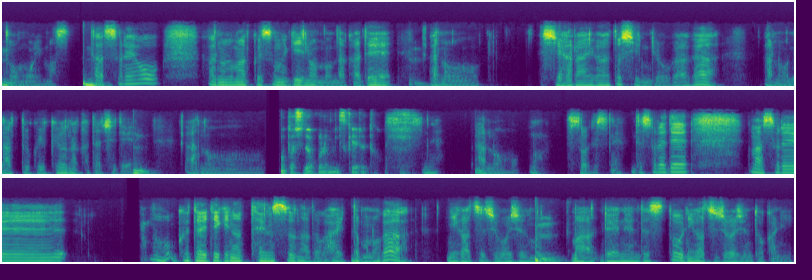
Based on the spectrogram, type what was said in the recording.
ん。と思います。うん。ただそれをあのうまくその議論の中でうん。あの支払い側と診療側があの納得いくような形で、うんあの落としどころ見つけると。そうですね。うんあの、うんそうですね。で、それで、まあ、それの具体的な点数などが入ったものが2月上旬、うんまあ、例年ですと2月上旬とかに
